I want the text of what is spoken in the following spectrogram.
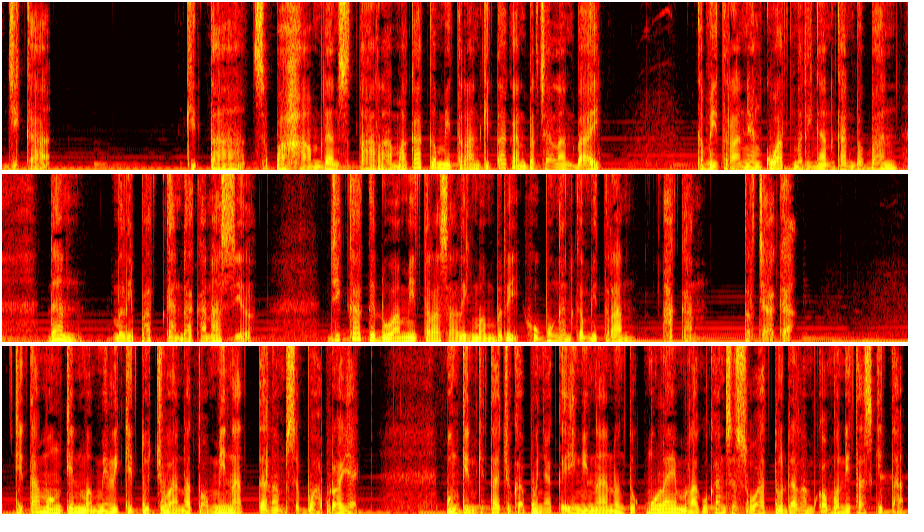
jika kita sepaham dan setara, maka kemitraan kita akan berjalan baik. Kemitraan yang kuat meringankan beban dan melipat gandakan hasil. Jika kedua mitra saling memberi, hubungan kemitraan akan terjaga. Kita mungkin memiliki tujuan atau minat dalam sebuah proyek. Mungkin kita juga punya keinginan untuk mulai melakukan sesuatu dalam komunitas kita.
